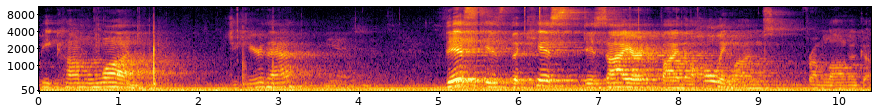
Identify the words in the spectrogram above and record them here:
become one. Did you hear that? This is the kiss desired by the holy ones from long ago.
